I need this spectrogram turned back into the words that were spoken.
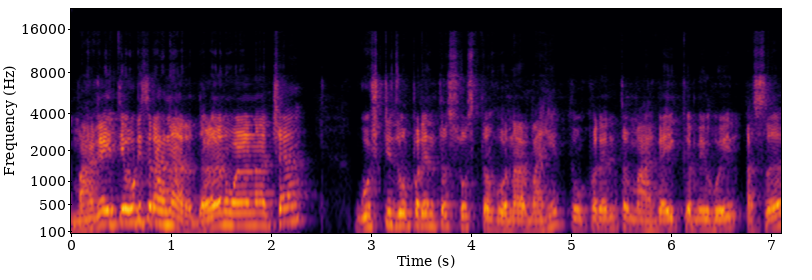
महागाई तेवढीच राहणार. दळणवळणाच्या गोष्टी जोपर्यंत स्वस्त होणार नाही तोपर्यंत महागाई कमी होईल असं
